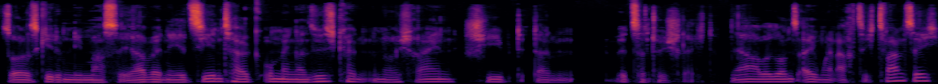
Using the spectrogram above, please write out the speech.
sondern es geht um die Masse. Ja, wenn ihr jetzt jeden Tag Unmengen an Süßigkeiten in euch reinschiebt, dann wird es natürlich schlecht. Ja, aber sonst irgendwann 80-20.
